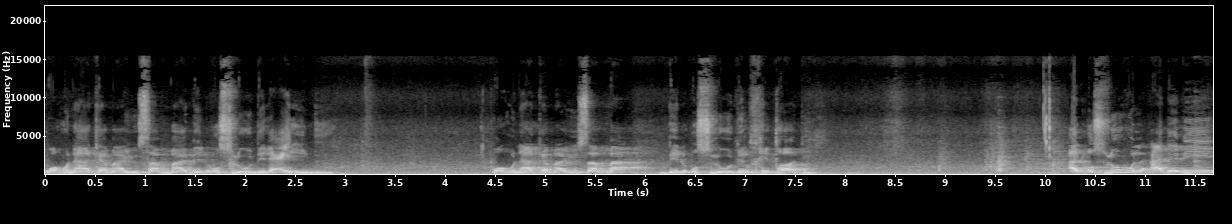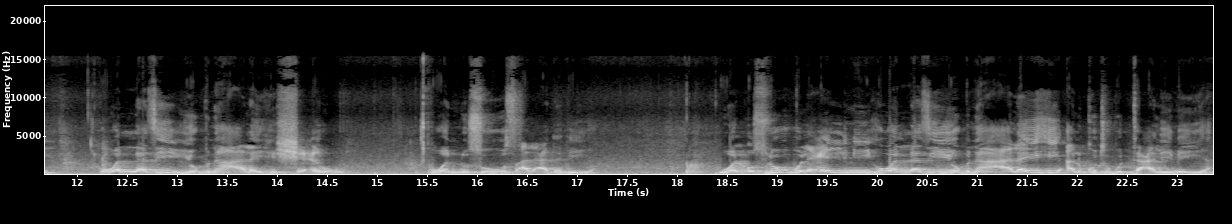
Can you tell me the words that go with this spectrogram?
وهناك ما يسمى بالأسلوب العلمي. وهناك ما يسمى بالأسلوب الخطابي. الأسلوب الأدبي هو الذي يبنى عليه الشعر والنصوص الأدبية. والأسلوب العلمي هو الذي يبنى عليه الكتب التعليمية.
